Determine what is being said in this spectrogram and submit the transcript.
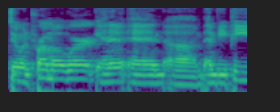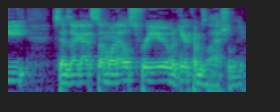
doing promo work, and and um, MVP says, "I got someone else for you," and here comes Lashley.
